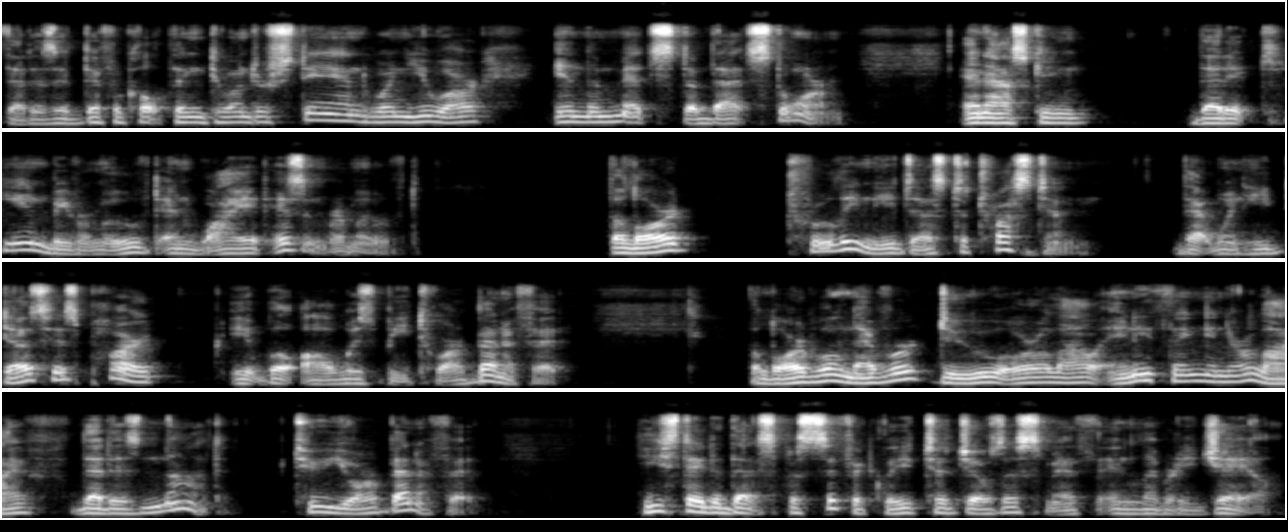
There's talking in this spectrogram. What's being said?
That is a difficult thing to understand when you are in the midst of that storm and asking, that it can be removed and why it isn't removed. The Lord truly needs us to trust Him, that when He does His part, it will always be to our benefit. The Lord will never do or allow anything in your life that is not to your benefit. He stated that specifically to Joseph Smith in Liberty Jail.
